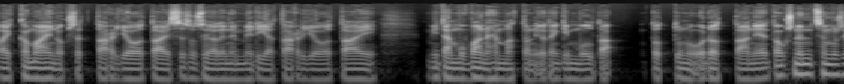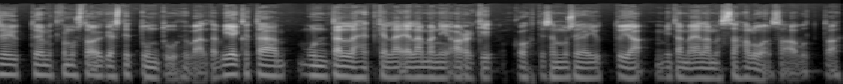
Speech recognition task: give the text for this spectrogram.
vaikka mainokset tarjoaa tai se sosiaalinen media tarjoaa tai mitä mun vanhemmat on jotenkin multa tottunut odottaa, niin onko ne nyt semmoisia juttuja, mitkä musta oikeasti tuntuu hyvältä? Viekö tämä mun tällä hetkellä elämäni arki kohti semmoisia juttuja, mitä mä elämässä haluan saavuttaa?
